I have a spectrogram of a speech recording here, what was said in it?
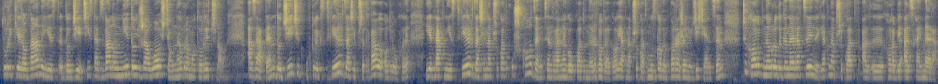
który kierowany jest do dzieci z tak zwaną niedojrzałością neuromotoryczną, a zatem do dzieci, u których stwierdza się przetrwałe odruchy, jednak nie stwierdza się na przykład uszkodzeń centralnego układu nerwowego, jak na przykład w mózgowym porażeniu dziecięcym, czy chorób neurodegeneracyjnych, jak na przykład w y, chorobie Alzheimera.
